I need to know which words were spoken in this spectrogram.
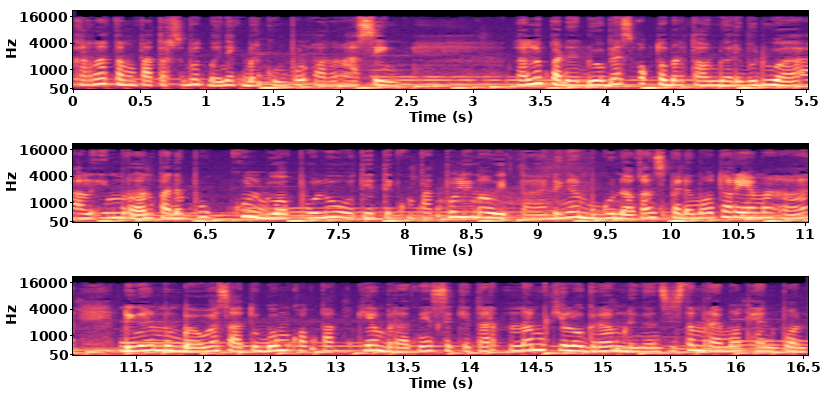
karena tempat tersebut banyak berkumpul orang asing. Lalu pada 12 Oktober tahun 2002, Ali Imron pada pukul 20.45 Wita dengan menggunakan sepeda motor Yamaha dengan membawa satu bom kotak yang beratnya sekitar 6 kg dengan sistem remote handphone.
